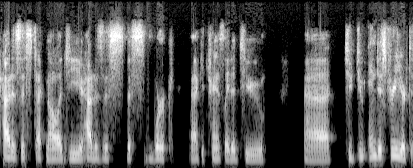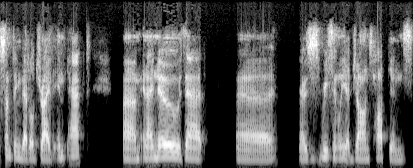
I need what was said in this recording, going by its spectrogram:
How does this technology, how does this this work uh, get translated to, uh, to to industry or to something that'll drive impact? Um, and I know that uh, I was just recently at Johns Hopkins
